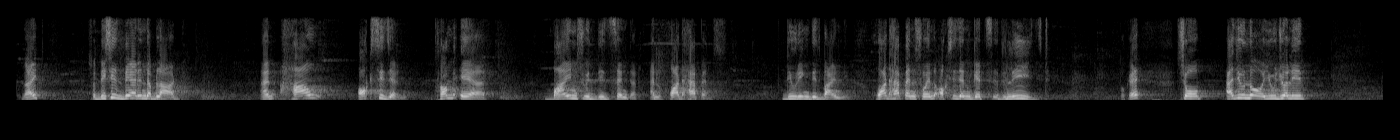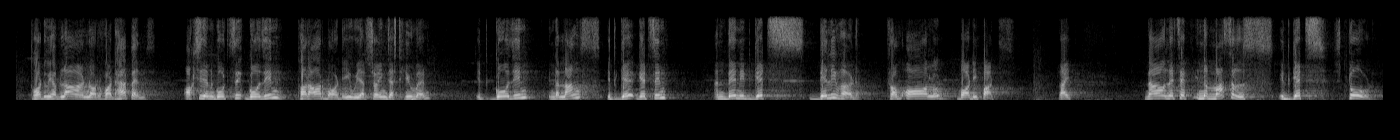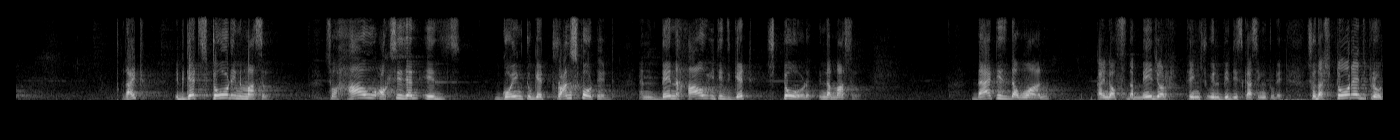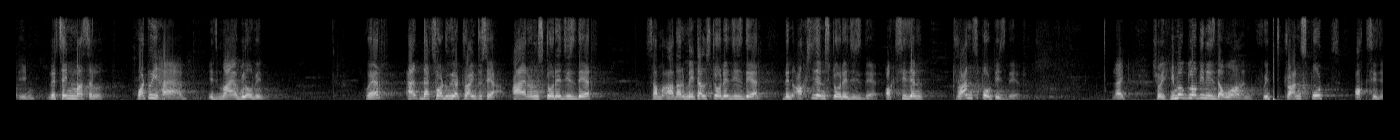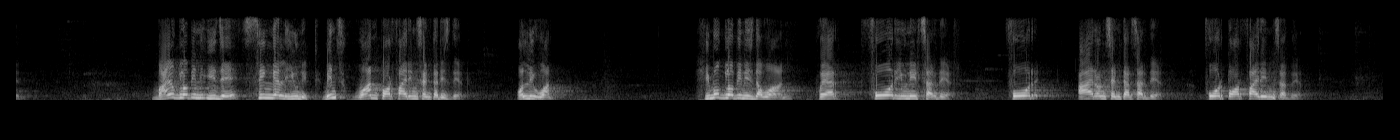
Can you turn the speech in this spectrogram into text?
right. So, this is there in the blood and how oxygen from air binds with this center and what happens during this binding. What happens when oxygen gets released? Okay. So, as you know usually what we have learned or what happens oxygen goes, goes in for our body, we are showing just human, it goes in in the lungs, it get, gets in and then it gets delivered from all body parts, right. Now, let us say in the muscles it gets stored, right, it gets stored in muscle. So, how oxygen is going to get transported and then how it is get stored in the muscle. That is the one kind of the major things we will be discussing today. So, the storage protein let us say in muscle what we have is myoglobin where uh, that is what we are trying to say iron storage is there, some other metal storage is there, then oxygen storage is there, oxygen transport is there, right. So, hemoglobin is the one which transports oxygen. Myoglobin is a single unit, means one porphyrin center is there, only one. Hemoglobin is the one where four units are there, four iron centers are there, four porphyrins are there.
